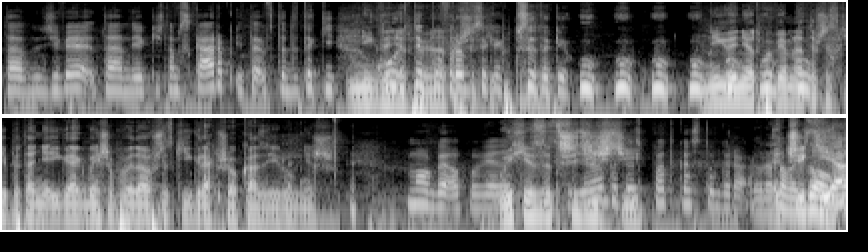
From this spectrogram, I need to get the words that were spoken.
tam dźwięk, ten jakiś tam skarb i te, wtedy taki Nigdy chór typów robi takie jak psy, takie hu, hu, hu, hu, Nigdy nie odpowiem na te wszystkie pytania, Iga, jak będziesz opowiadał o wszystkich grach przy okazji również. Mogę opowiadać. Bo ich jest ze 30. to jest podcast o grach. Dobra, czy, Kian,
